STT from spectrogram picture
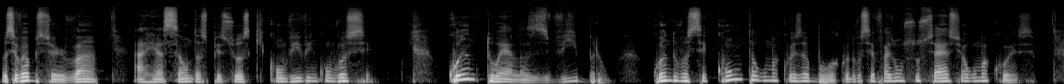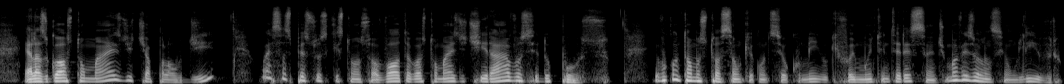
Você vai observar a reação das pessoas que convivem com você. Quanto elas vibram quando você conta alguma coisa boa, quando você faz um sucesso em alguma coisa, elas gostam mais de te aplaudir ou essas pessoas que estão à sua volta gostam mais de tirar você do poço? Eu vou contar uma situação que aconteceu comigo que foi muito interessante. Uma vez eu lancei um livro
